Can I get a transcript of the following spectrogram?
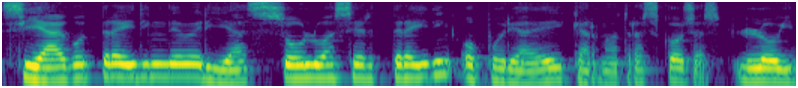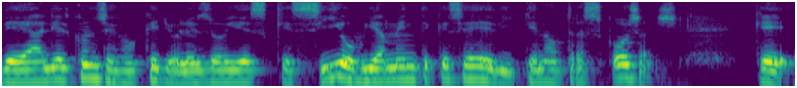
si hago trading, ¿debería solo hacer trading o podría dedicarme a otras cosas? Lo ideal y el consejo que yo les doy es que sí, obviamente que se dediquen a otras cosas. Que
